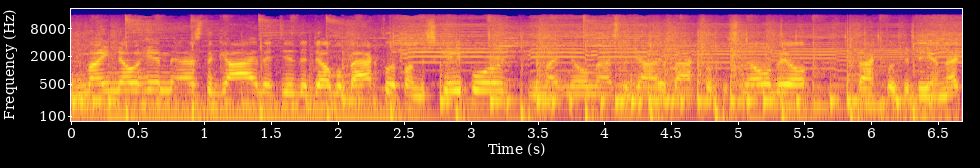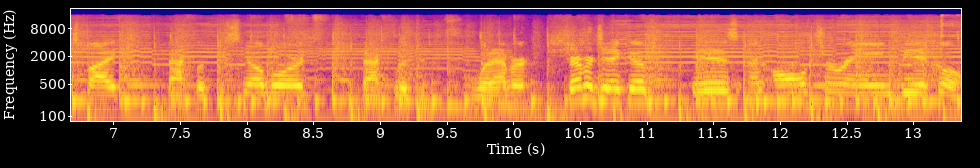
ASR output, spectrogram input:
You might know him as the guy that did the double backflip on the skateboard. You might know him as the guy who backflipped the snowmobile, backflipped the BMX bike, backflip the snowboard, backflip the whatever. Trevor Jacob is an all-terrain vehicle.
